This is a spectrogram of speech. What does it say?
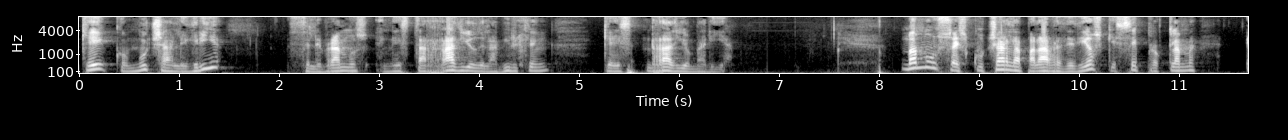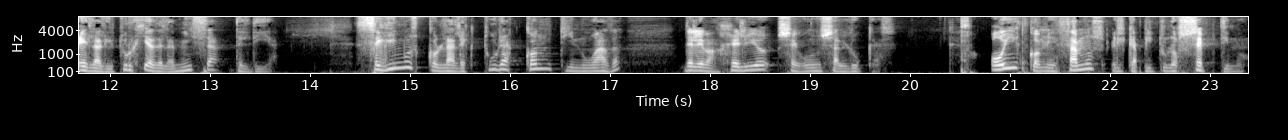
que con mucha alegría celebramos en esta radio de la Virgen que es Radio María. Vamos a escuchar la palabra de Dios que se proclama en la liturgia de la misa del día. Seguimos con la lectura continuada del Evangelio según San Lucas. Hoy comenzamos el capítulo séptimo,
